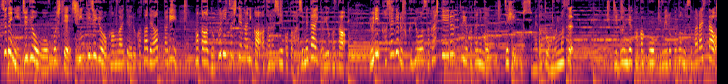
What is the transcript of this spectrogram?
すでに事業を起こして新規事業を考えている方であったり、また独立して何か新しいことを始めたいという方、より稼げる副業を探しているという方にも、ぜひおすすめだと思います。自分で価格を決めることの素晴らしさを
